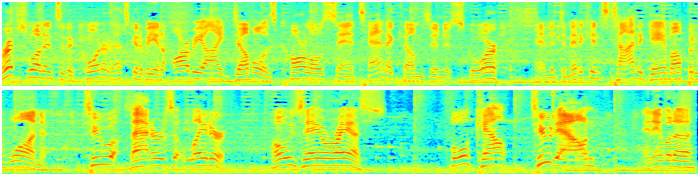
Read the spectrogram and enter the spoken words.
Rips one into the corner. That's going to be an RBI double as Carlos Santana comes in to score. And the Dominicans tie the game up at one. Two batters later, Jose Reyes. Full count, two down, and able to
